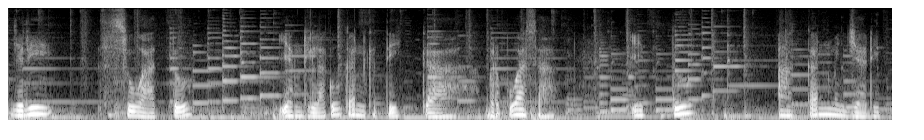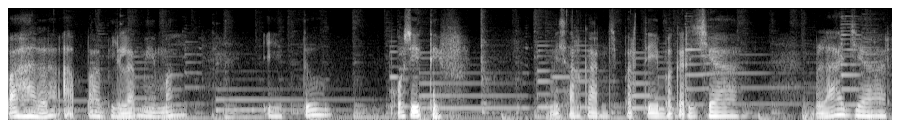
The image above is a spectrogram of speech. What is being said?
Jadi sesuatu yang dilakukan ketika berpuasa itu akan menjadi pahala apabila memang itu positif. Misalkan seperti bekerja, belajar,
